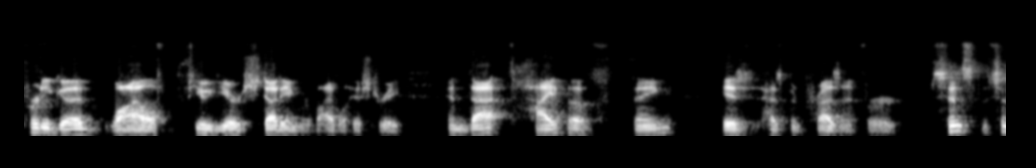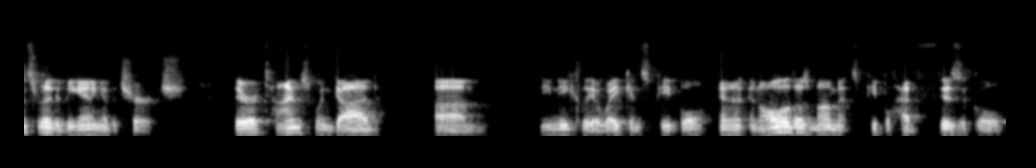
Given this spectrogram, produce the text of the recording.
pretty good while, a few years studying revival history, and that type of thing is has been present for since since really the beginning of the church. There are times when God um, uniquely awakens people, and in all of those moments, people had physical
